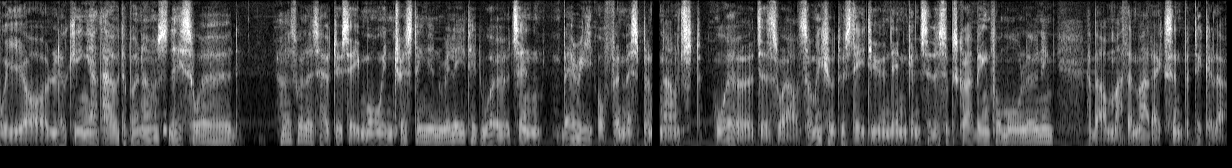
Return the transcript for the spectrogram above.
we are looking at how to pronounce this word, as well as how to say more interesting and related words and very often mispronounced words as well. So make sure to stay tuned and consider subscribing for more learning about mathematics in particular.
